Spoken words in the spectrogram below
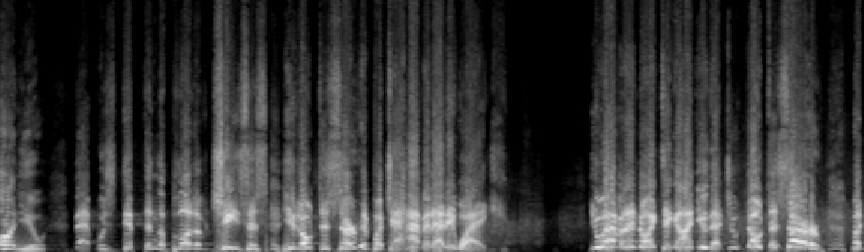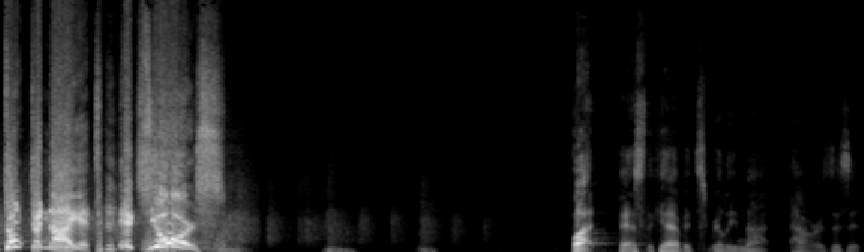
on you that was dipped in the blood of Jesus. You don't deserve it, but you have it anyway. You have an anointing on you that you don't deserve, but don't deny it. It's yours. But, Pastor Kev, it's really not ours, is it?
